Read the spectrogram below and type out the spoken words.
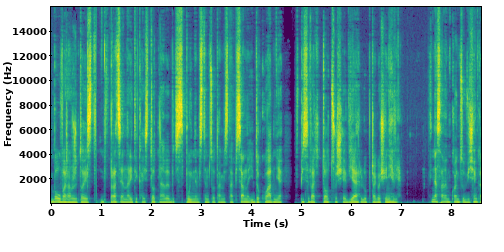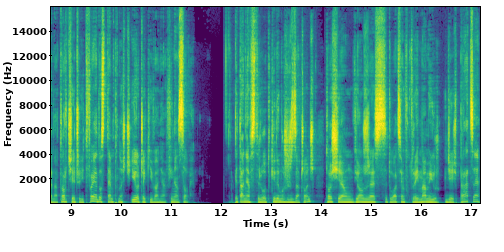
bo uważał, że to jest w pracy analityka istotne, aby być spójnym z tym, co tam jest napisane i dokładnie wpisywać to, co się wie lub czego się nie wie. I na samym końcu wisienka na torcie, czyli Twoja dostępność i oczekiwania finansowe. Pytania w stylu, od kiedy możesz zacząć, to się wiąże z sytuacją, w której mamy już gdzieś pracę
